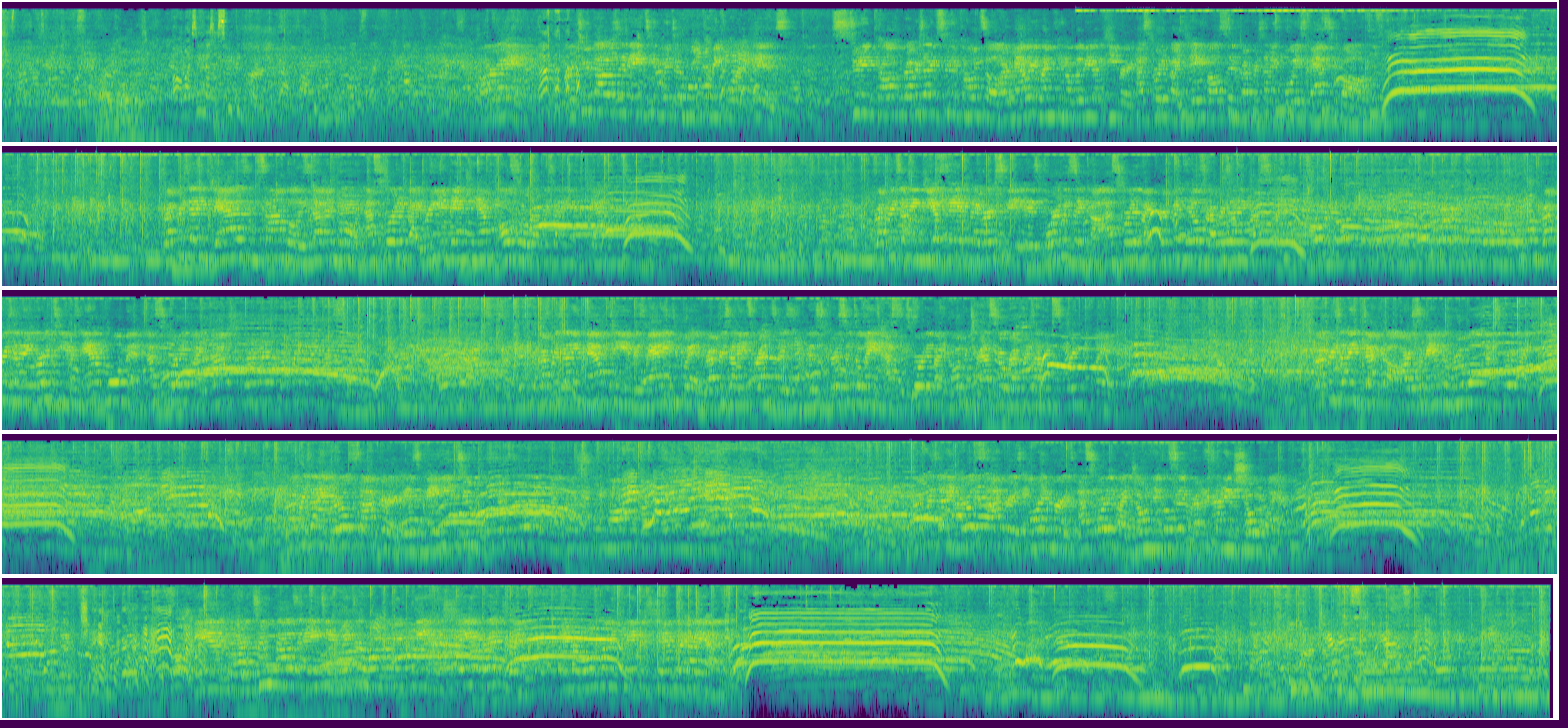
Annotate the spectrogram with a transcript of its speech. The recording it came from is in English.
All right, go ahead. Oh, Lexi has a speaking part. All right. Our 2018 winter homecoming court is student council, representing student council are Mallory Lemke and Olivia Ebert, escorted by Jay Wilson, representing boys basketball. Representing Petrasco, representing spring play. Representing DECA are Samantha Rubel, escorted by Representing girls soccer is Maggie Long, Representing girls soccer is Lauren Mertz, escorted by Joan Nicholson, representing Show Play. and our 2018 Winter Homecoming Queen is Shay and her homecoming is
